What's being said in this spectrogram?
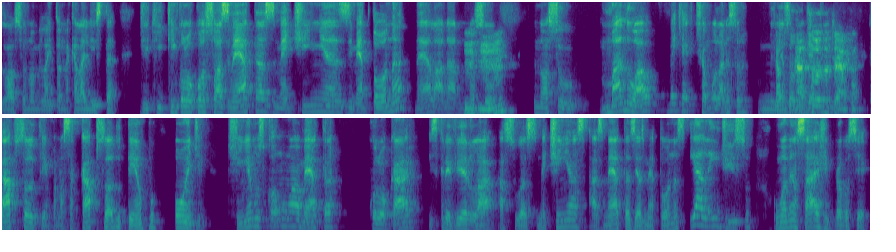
lá o seu nome lá então naquela lista de que quem colocou suas metas, metinhas e metona, né? Lá na, no uhum. nosso, no nosso manual. Como é que é que te chamou lá, Nessor? Me cápsula, cápsula do tempo. Cápsula do tempo. A nossa cápsula do tempo, onde tínhamos como uma meta colocar, escrever lá as suas metinhas, as metas e as metonas, e além disso, uma mensagem para você.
